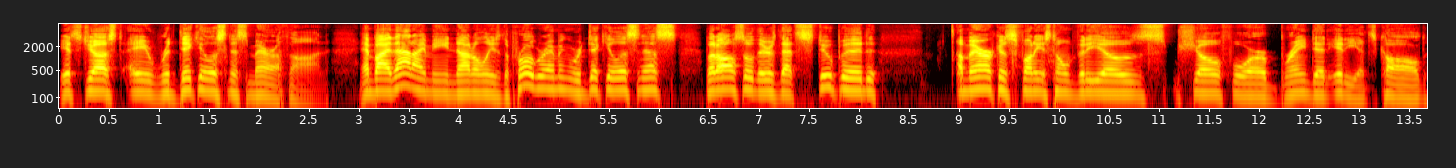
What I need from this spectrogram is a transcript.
it's just a ridiculousness marathon. And by that I mean not only is the programming ridiculousness, but also there's that stupid America's Funniest Home Videos show for brain dead idiots called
